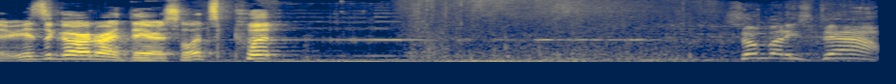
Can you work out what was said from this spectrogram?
There is a guard right there, so let's put Somebody's down.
